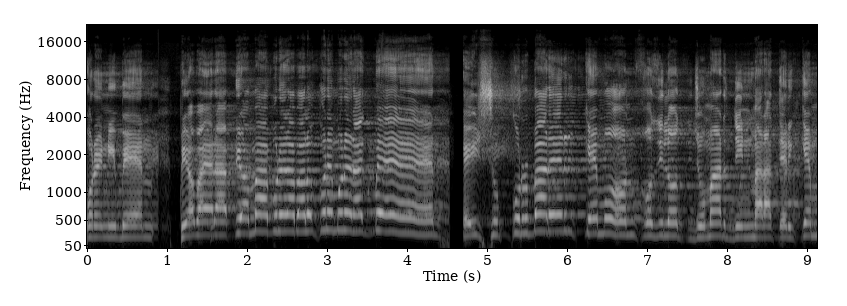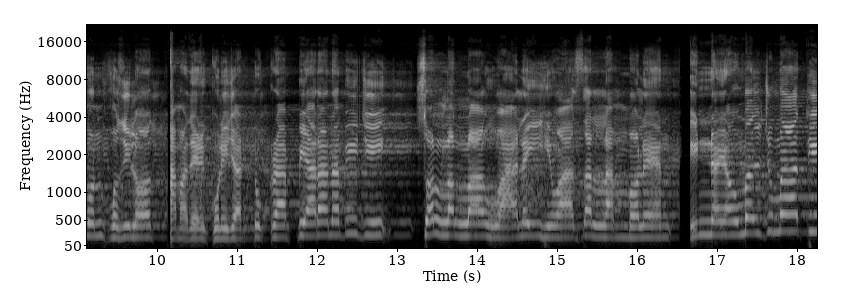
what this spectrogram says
করে নিবেন। প্রিয় ভাইয়েরা, প্রিয় মা বোনেরা, ভালো করে মনে রাখবেন, এই শুক্রবারের কেমন ফজিলত, জুমার দিন বারাতের কেমন ফজিলত, আমাদের কলিজার টুকরা পেয়ারা নাবিজি সাল্লাল্লাহু বলেন জুমাতি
